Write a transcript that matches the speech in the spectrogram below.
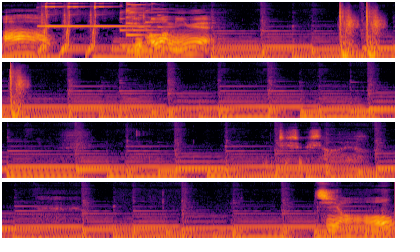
啊！举头望明月，你这是个啥呀？酒。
